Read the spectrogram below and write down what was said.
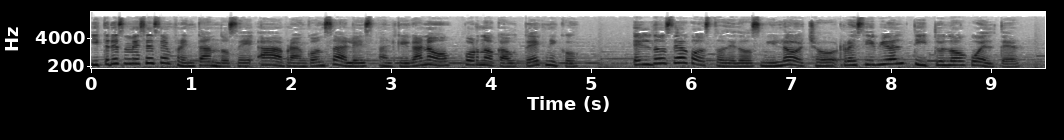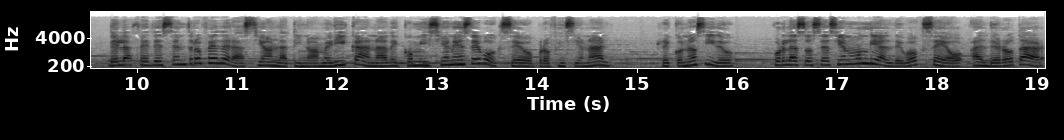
y tres meses enfrentándose a Abraham González, al que ganó por nocaut técnico. El 2 de agosto de 2008 recibió el título Welter de la Fede Centro Federación Latinoamericana de Comisiones de Boxeo Profesional reconocido por la Asociación Mundial de Boxeo al derrotar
